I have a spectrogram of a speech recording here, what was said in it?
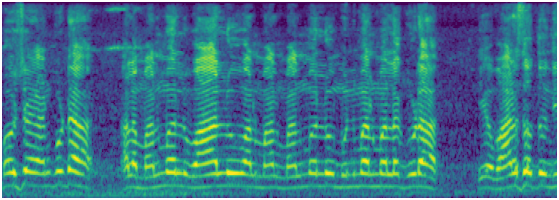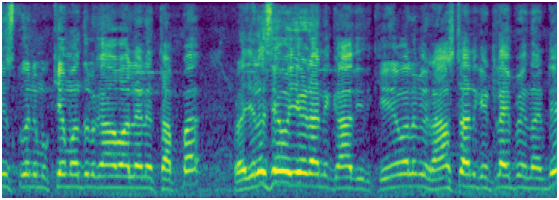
బహుశా అనుకుంటా వాళ్ళ మన్మల్లు వాళ్ళు వాళ్ళ మన్మల్లు ముని మన్మల్లకు కూడా ఇక వారసత్వం తీసుకొని ముఖ్యమంత్రులు కావాలనే తప్ప ప్రజల సేవ చేయడానికి కాదు ఇది కేవలం ఈ రాష్ట్రానికి ఎట్లయిపోయిందంటే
